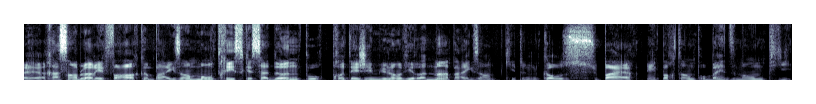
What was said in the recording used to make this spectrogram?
euh, rassembleurs et forts, comme par exemple montrer ce que ça donne pour protéger mieux l'environnement, par exemple, qui est une cause super importante pour bien du monde, puis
